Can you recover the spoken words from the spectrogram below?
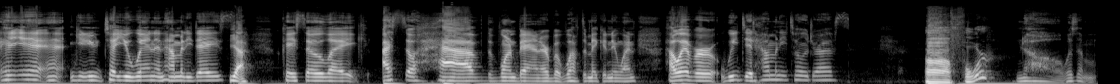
eh, eh, eh, you tell you when and how many days? Yeah. Okay, so like I still have the one banner, but we'll have to make a new one. However, we did how many toy drives? Uh, four? No, it wasn't.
